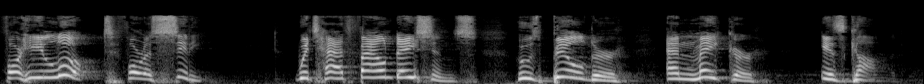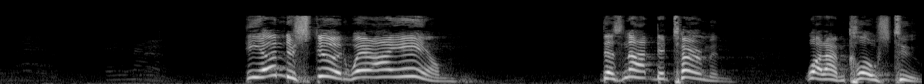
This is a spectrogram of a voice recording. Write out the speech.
For he looked for a city which hath foundations, whose builder and maker is God. He understood where I am does not determine what I'm close to.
